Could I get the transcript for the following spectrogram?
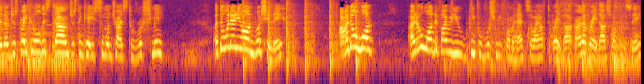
Then I'm just breaking all this down just in case someone tries to rush me. I don't want anyone rushing me. I don't want I don't want if I were you people rushing me from ahead, so I have to break that. And I break that so I can see.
